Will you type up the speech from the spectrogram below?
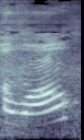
Hello?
